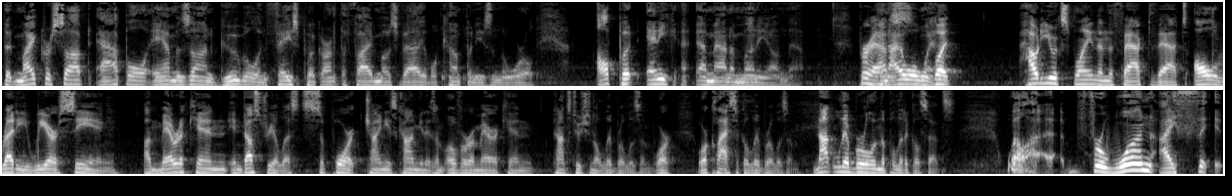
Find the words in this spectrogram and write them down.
that Microsoft, Apple, Amazon, Google, and Facebook aren't the five most valuable companies in the world? I'll put any amount of money on that. Perhaps. And I will win. But how do you explain then the fact that already we are seeing American industrialists support Chinese communism over American constitutional liberalism or, or classical liberalism? Not liberal in the political sense. Well, for one, I think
